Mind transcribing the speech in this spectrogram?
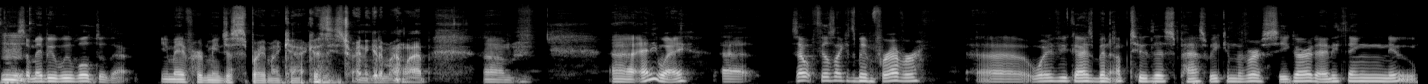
Hmm. So maybe we will do that. You may have heard me just spray my cat because he's trying to get in my lap. Um, uh, anyway, uh, so it feels like it's been forever. Uh, what have you guys been up to this past week in the verse? Sigurd, anything new?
